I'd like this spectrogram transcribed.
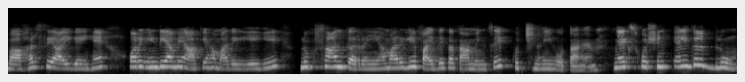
बाहर से आई गई हैं और इंडिया में आके हमारे लिए ये नुकसान कर रही हैं। हमारे लिए फ़ायदे का काम इनसे कुछ नहीं होता है। Next question algal bloom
